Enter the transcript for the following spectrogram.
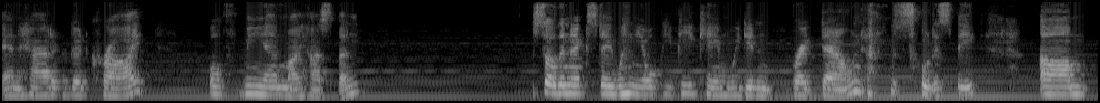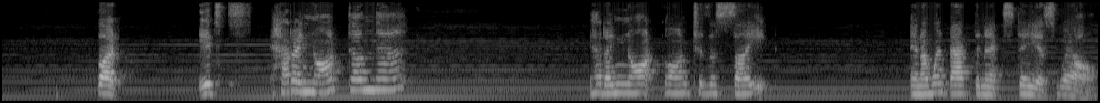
and had a good cry both me and my husband. So the next day, when the OPP came, we didn't break down, so to speak. Um, but it's had I not done that, had I not gone to the site, and I went back the next day as well.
